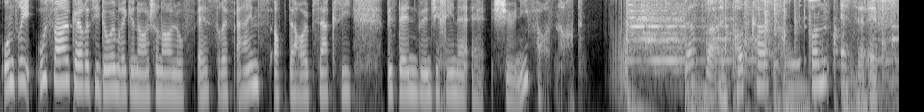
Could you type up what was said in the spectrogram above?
Unsere Auswahl hören Sie hier im Regionaljournal auf SRF 1 ab der halb sechs. Bis dann wünsche ich Ihnen eine schöne Fasnacht. Das war ein Podcast von SRF.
